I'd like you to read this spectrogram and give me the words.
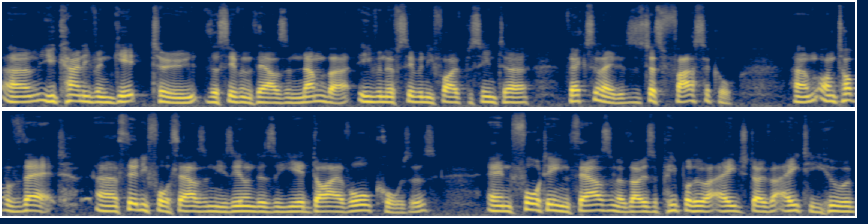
Um, you can't even get to the 7,000 number, even if 75% are vaccinated. It's just farcical. Um, on top of that, uh, 34,000 New Zealanders a year die of all causes, and 14,000 of those are people who are aged over 80 who are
